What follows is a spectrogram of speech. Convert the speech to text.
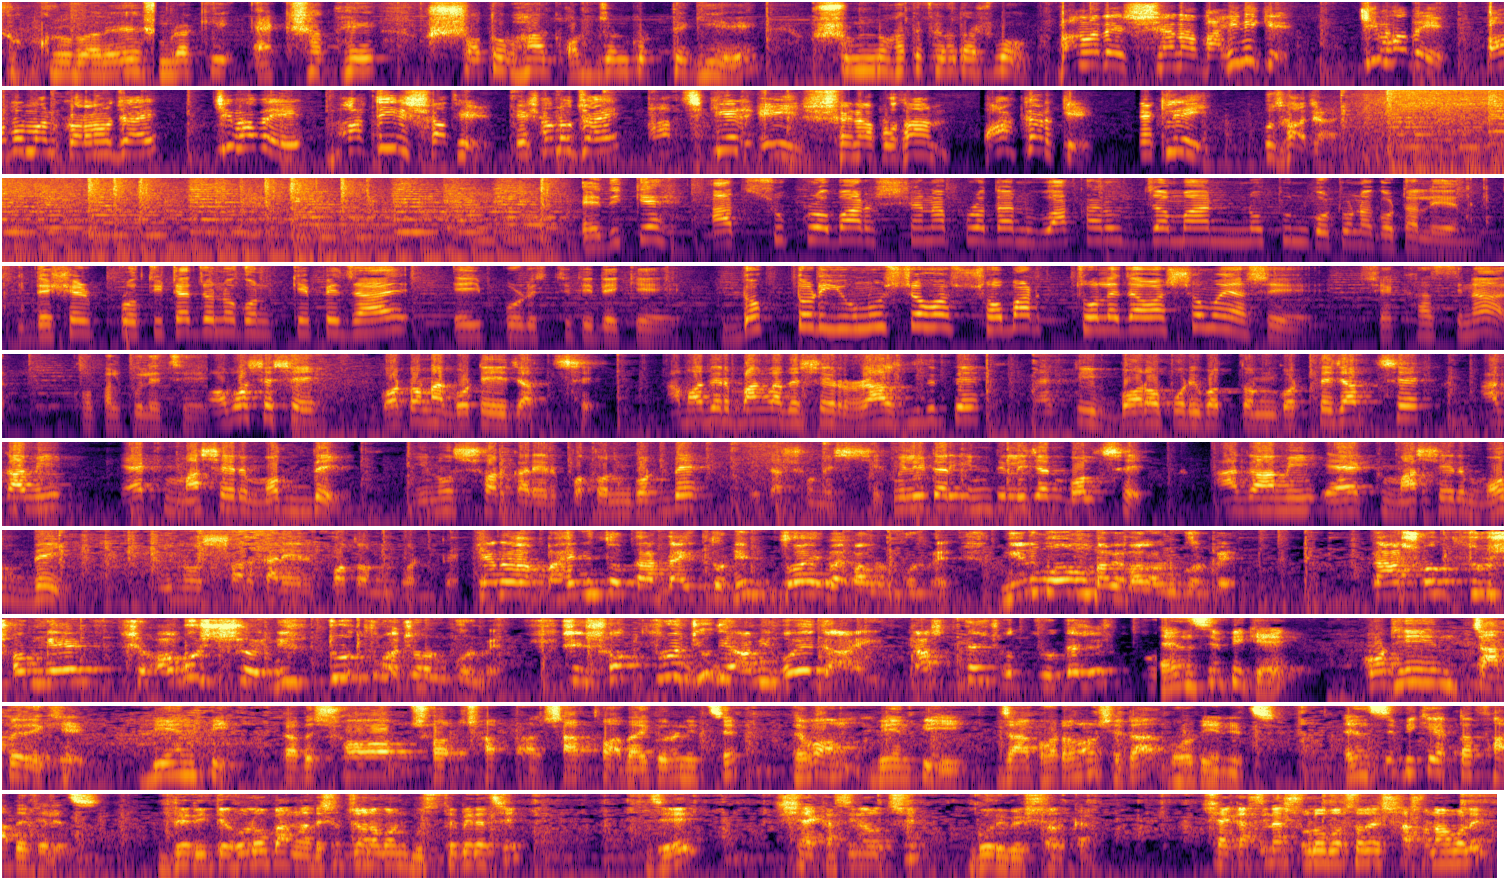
শুক্রবারে আমরা কি একসাথে শতভাগ অর্জন করতে গিয়ে শূন্য হাতে ফেরত আসব? বাংলাদেশ সেনাবাহিনীকে কীভাবে অপমান করানো যায়, কীভাবে মাটির সাথে এসানো যায়, আজকের এই সেনা প্রধান আকারকে দেখলেই বোঝা যায়। এদিকে, আজ শুক্রবার সেনাপ্রধান ওয়াকারুজ্জামান নতুন ঘটনা ঘটালেন। দেশের প্রতিটা জনগণ কেঁপে যায় এই পরিস্থিতি দেখে। ডক্টর ইউনুস সহ সবার চলে যাওয়ার সময় আসে, শেখ হাসিনার কপাল খুলেছে। অবশেষে ঘটনা ঘটেই যাচ্ছে। আমাদের বাংলাদেশের রাজনীতিতে একটি বড় পরিবর্তন ঘটতে যাচ্ছে। আগামী এক মাসের মধ্যে ইউনুস সরকারের পতন ঘটবে, এটা সুনিশ্চিত। মিলিটারি ইন্টেলিজেন্স বলছে, আগামী এক মাসের মধ্যেই ইউনুস সরকারের পতন ঘটবে। সেনা বাহিনী তো তার দায়িত্ব নির্দয়ভাবে পালন করবে নির্মম ভাবে পালন করবে। তার শত্রুর সঙ্গে সে অবশ্যই নিষ্ঠুরতম আচরণ করবে। সে শত্রু যদি আমি হয়ে যাই রাষ্ট্রের শত্রু দেশের এনসিপি কে কঠিন চাপে রেখে বিএনপি তাদের সব স্বার্থ আদায় করে নিচ্ছে এবং বিএনপি যা ঘটানো সেটা ঘটিয়ে নিচ্ছে। এনসিপি কে একটা ফাঁদে ফেলেছে। দেরিতে হলেও বাংলাদেশের জনগণ বুঝতে পেরেছে যে শেখ হাসিনা হচ্ছে গরিবের সরকার। শেখ হাসিনা ষোলো বছরের শাসনামলে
